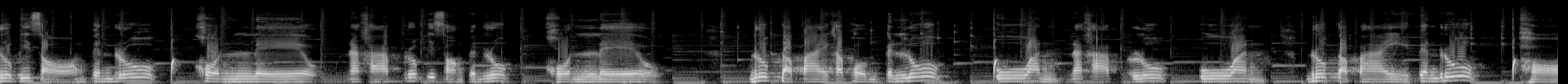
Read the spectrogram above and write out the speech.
รูปที่สองเป็นรูปคนเลวนะครับ รูปที่สองเป็นรูปคนเลวรูปต่อไปครับผมเป็นรูปอ้วนนะครับ รูปอ้วน รูปต่อไปเป็นรูปผอ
